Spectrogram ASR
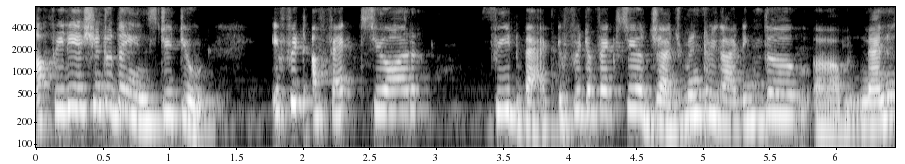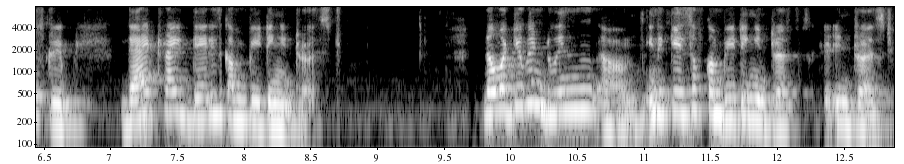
affiliation to the institute if it affects your feedback if it affects your judgment regarding the um, manuscript that right there is competing interest. Now what you can do in um, in the case of competing interest interest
